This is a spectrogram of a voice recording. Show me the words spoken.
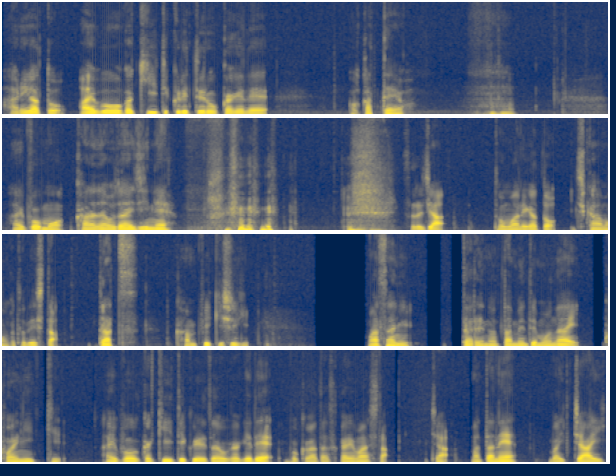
ありがとう。相棒が聞いてくれてるおかげで分かったよ。相棒も体を大事にね。それじゃあどうもありがとう。市川誠でした。脱完璧主義。まさに誰のためでもない声日記。相棒が聞いてくれたおかげで僕は助かりました。じゃあまたね。バイチャイ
